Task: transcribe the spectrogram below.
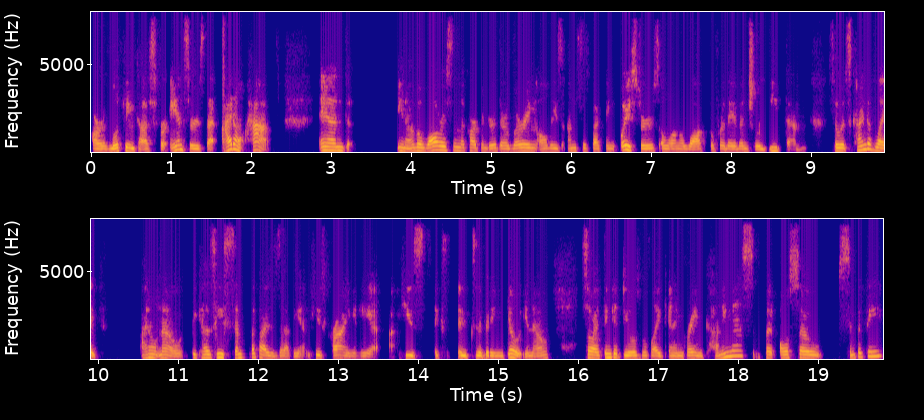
are looking to us for answers that I don't have. And you know, the walrus and the carpenter, they're luring all these unsuspecting oysters along a walk before they eventually eat them. So it's kind of like, I don't know, because he sympathizes at the end. He's crying and he he's ex- exhibiting guilt, you know. So I think it deals with like an ingrained cunningness, but also sympathy.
